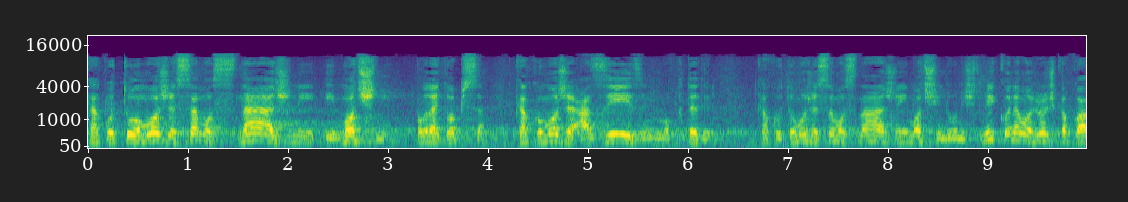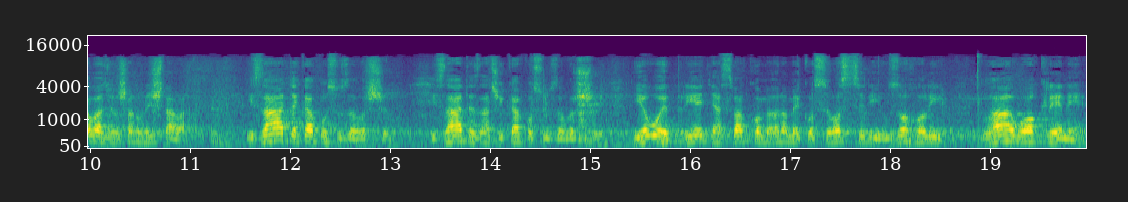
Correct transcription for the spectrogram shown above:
kako to može samo snažni i moćni. Pogledajte opisa. Kako može Aziz i muqtedir. Kako to može samo snažni i moćni da uništi. Niko ne može uništi kako Allah Đelšanu uništava. I znate kako su završili. I znate znači kako su završili. I ovo je prijetnja svakome onome ko se oscili, uzoholi, glavu okrene.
